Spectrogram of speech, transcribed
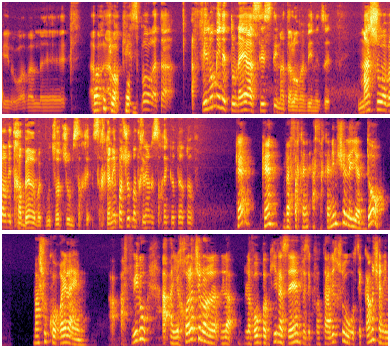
כאילו, אבל... אה, אבל קיספול, אתה... אפילו מנתוני האסיסטים אתה לא מבין את זה. משהו אבל מתחבר בקבוצות שהוא משחק, שחקנים פשוט מתחילים לשחק יותר טוב. כן, כן, והשחקנים שלידו, משהו קורה להם. אפילו היכולת שלו לבוא בגיל הזה, וזה כבר תהליך שהוא עושה כמה שנים,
